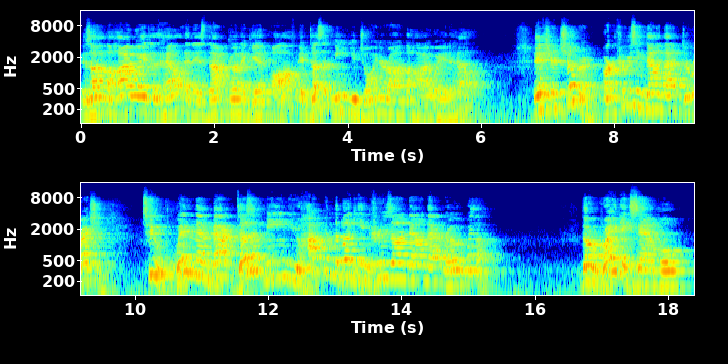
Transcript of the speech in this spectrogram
is on the highway to hell and is not going to get off, it doesn't mean you join her on the highway to hell. If your children are cruising down that direction, to win them back doesn't mean you hop in the buggy and cruise on down that road with them. The right example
